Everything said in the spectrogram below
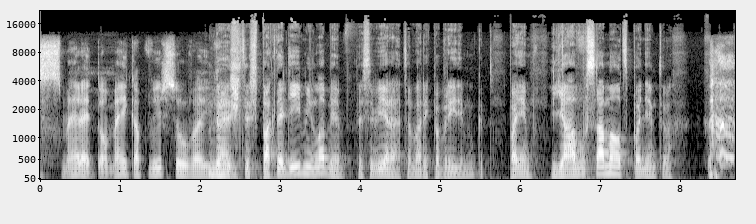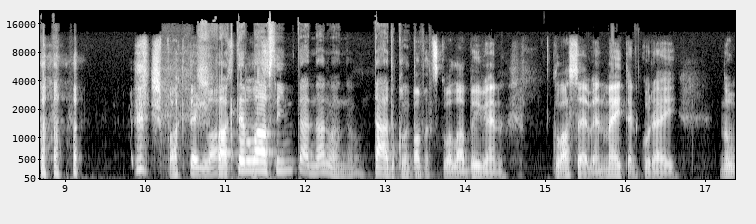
smērēt to make-up virsū vai Nē, šis pakteļģīmi ir labi. Mēs jau ierācām arī pa brīdim, nu, kad paņem jāvu samalts, paņem to špakteļu faktoru lāpstiņu. Tādu normālu, nu, tādu, ko tu. Pamatskolā bija viena klasē, viena meitene, kurai, nu,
